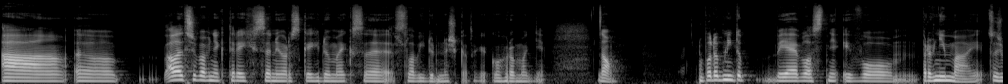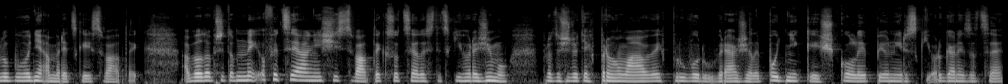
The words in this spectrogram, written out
A, uh, ale třeba v některých seniorských domech se slaví do dneška tak jako hromadně. No, Podobný to je vlastně i o 1. maj, což byl původně americký svátek. A byl to přitom nejoficiálnější svátek socialistického režimu, protože do těch prvomájových průvodů vyrážely podniky, školy, pionýrské organizace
